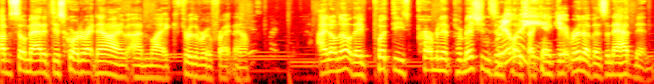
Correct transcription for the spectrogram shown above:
I'm so mad at Discord right now. I'm I'm like through the roof right now. I don't know. They've put these permanent permissions in place I can't get rid of as an admin.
